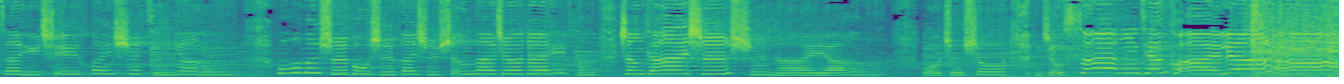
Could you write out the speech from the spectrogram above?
在一起，会是怎样？我们是不是还是深爱着对方，像开始时那样？握着手，就算天快亮。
